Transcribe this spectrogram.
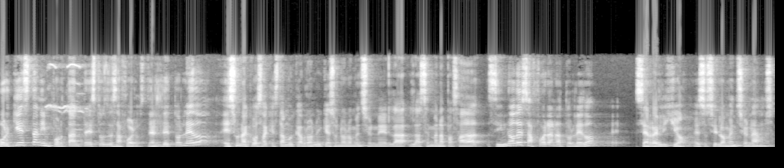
¿Por qué es tan importante estos desafueros? Del de Toledo es una cosa que está muy cabrón y que eso no lo mencioné la, la semana pasada. Si no desafueran a Toledo, eh, se religió, eso sí lo mencionamos.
